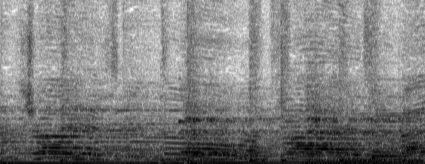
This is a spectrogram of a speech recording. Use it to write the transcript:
one tries, no one tries around.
